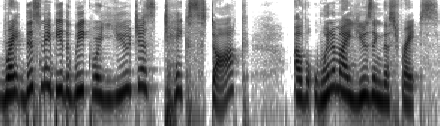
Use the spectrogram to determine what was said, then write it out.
Right? This may be the week where you just take stock of when am I using this phrase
